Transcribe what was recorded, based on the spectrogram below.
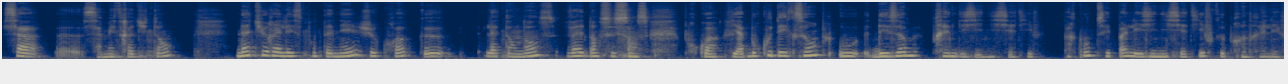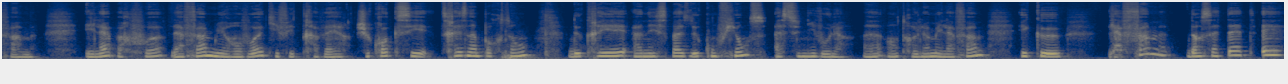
ça, euh, ça mettra du temps. Naturel et spontané, je crois que la tendance va dans ce sens. Pourquoi? Il y a beaucoup d'exemples où des hommes prennent des initiatives. Par contre, c'est pas les initiatives que prendraient les femmes. Et là, parfois, la femme lui renvoie qui fait de travers. Je crois que c'est très important de créer un espace de confiance à ce niveau-là, hein, entre l'homme et la femme, et que la femme, dans sa tête, est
